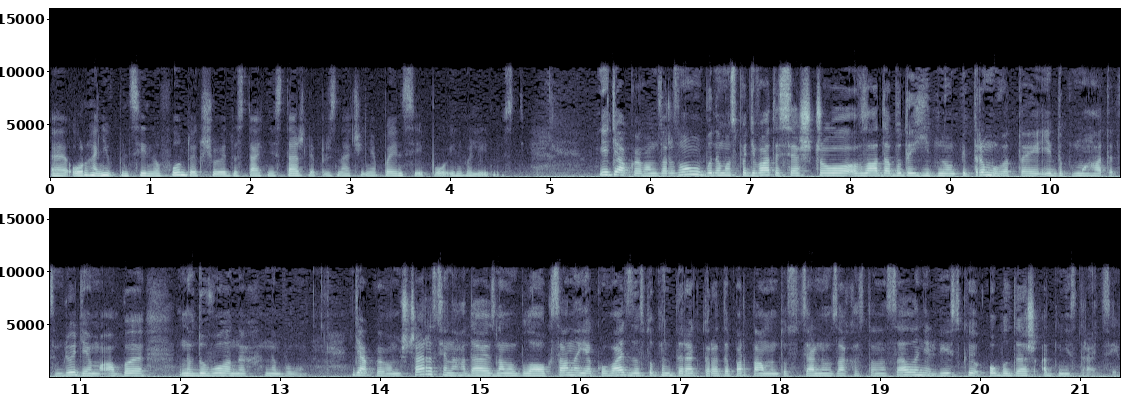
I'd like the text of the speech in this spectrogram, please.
е, органів пенсійного фонду, якщо є достатній стаж для призначення пенсії по інвалідності. Я дякую вам за розмову. Будемо сподіватися, що влада буде гідно підтримувати і допомагати цим людям, аби невдоволених не було. Дякую вам ще раз. Я нагадаю, з нами була Оксана Яковець, заступник директора департаменту соціального захисту населення Львівської облдержадміністрації.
